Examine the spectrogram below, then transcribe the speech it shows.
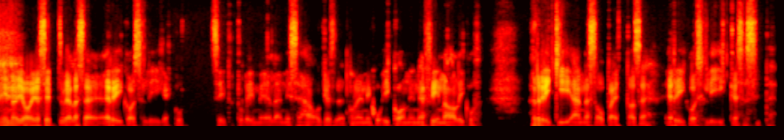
niin no joo, ja sitten vielä se erikoisliike, kun siitä tuli mieleen, niin sehän on oikein semmoinen niin kuin ikoninen finaali, kun Riki NS opettaa se erikoisliikkeessä sitten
